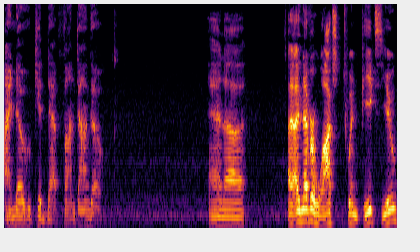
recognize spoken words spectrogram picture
"I know who kidnapped Fandango." And uh, I, I never watched Twin Peaks. You?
